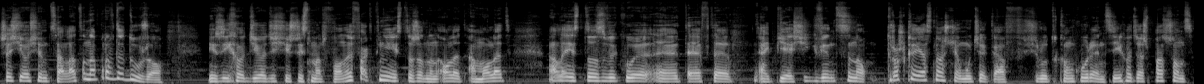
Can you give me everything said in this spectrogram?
6,8 cala to naprawdę dużo, jeżeli chodzi o dzisiejsze smartfony. Fakt nie jest to żaden OLED, AMOLED, ale jest to zwykły e, TFT IPS-ik, więc no, troszkę jasnością ucieka wśród konkurencji, chociaż patrząc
